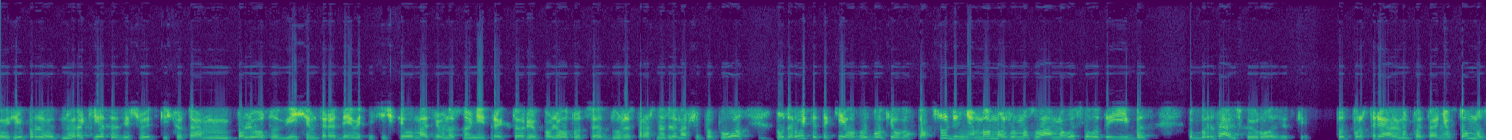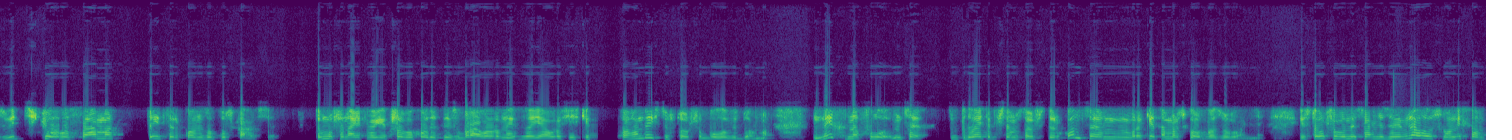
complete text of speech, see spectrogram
гіпер... ну, ракета зі швидкістю там польоту 8-9 тисяч кілометрів на основній траєкторії польоту. Це дуже страшно для нашої ППО. Ну даруйте таке глибоке ловках судження. Ми можемо з вами висловити її без британської розвідки. Тут просто реально питання в тому, звід чого саме цей циркон запускався. Тому що навіть якщо виходити з браворних заяв російських пропагандистів, з того, що було відомо, них на фло ну це давайте почнемо з того, що це ракета морського базування, і з того, що вони самі заявляли, що у них там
